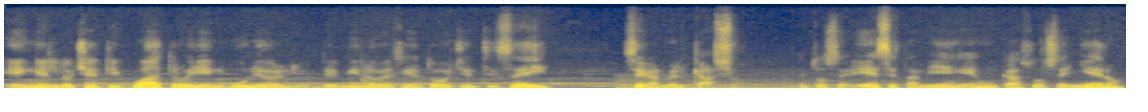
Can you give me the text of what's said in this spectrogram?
en el 84 y en junio de 1986 se ganó el caso. Entonces ese también es un caso señero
